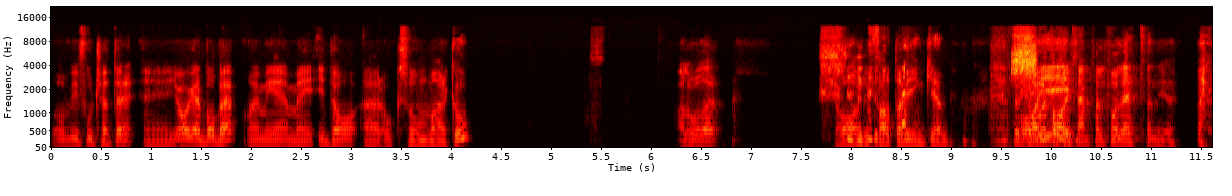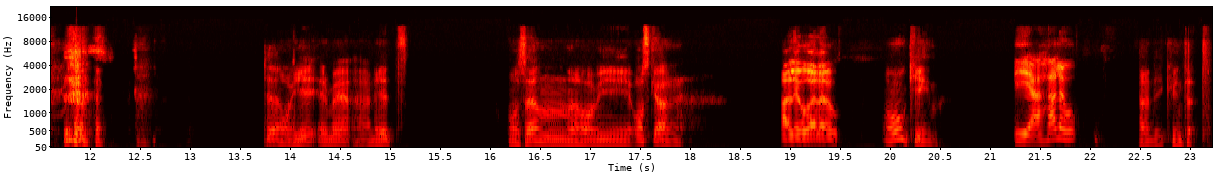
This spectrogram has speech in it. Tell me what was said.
och vi fortsätter. Eh, jag är Bobbe och är med mig idag är också Marco. Hallå där. Ja, du fattar vinkeln. Det tar ett tag exempel på lätten ju. Oj, är du med? Härligt. Och sen har vi Oskar. Hallå, hallå. Och Kim. Ja, hallå. Härlig kvintett.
